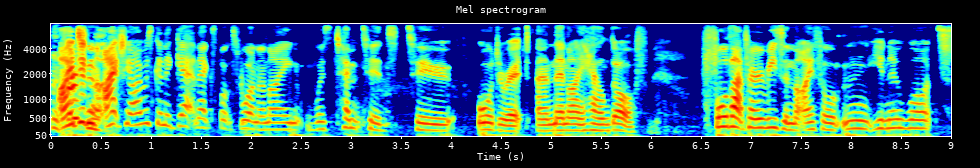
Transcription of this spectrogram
No. I didn't actually. I was going to get an Xbox One, and I was tempted to order it, and then I held off for that very reason. That I thought, mm, you know what?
